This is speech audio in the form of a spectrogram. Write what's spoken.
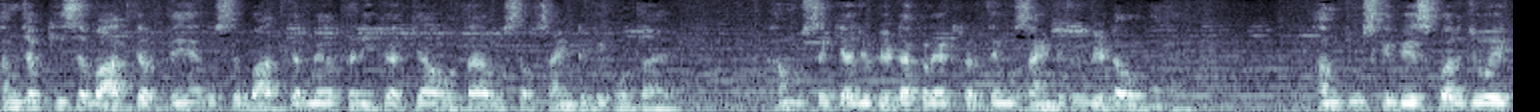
हम जब किसी से बात करते हैं तो उससे बात करने का तरीका क्या होता है, वो सब साइंटिफिक होता है। हम उससे क्या जो डेटा कलेक्ट करते हैं, वो साइंटिफिक डेटा होता है। हम जो उसके बेस पर जो एक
